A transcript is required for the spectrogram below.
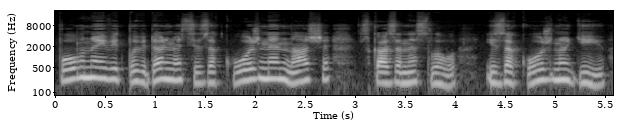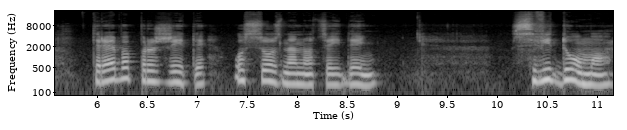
повної відповідальності за кожне наше сказане слово і за кожну дію. Треба прожити осознано цей день. Свідомо,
